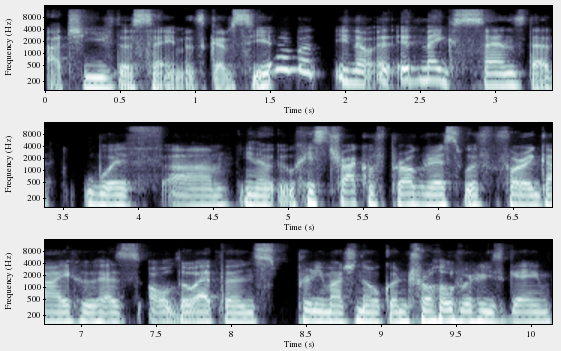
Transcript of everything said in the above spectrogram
achieve the same as Garcia, but you know, it, it makes sense that with um, you know his track of progress with for a guy who has all the weapons, pretty much no control over his game,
